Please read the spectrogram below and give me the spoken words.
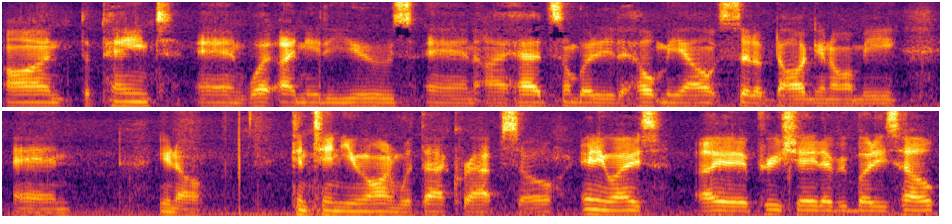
on the paint and what I need to use and I had somebody to help me out instead of dogging on me and you know continue on with that crap so anyways I appreciate everybody's help.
